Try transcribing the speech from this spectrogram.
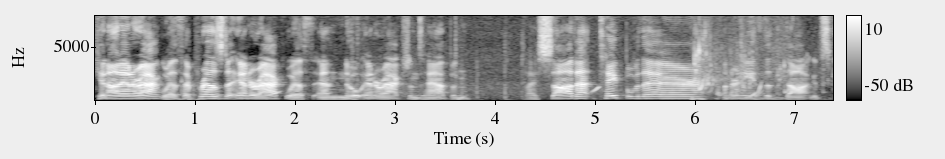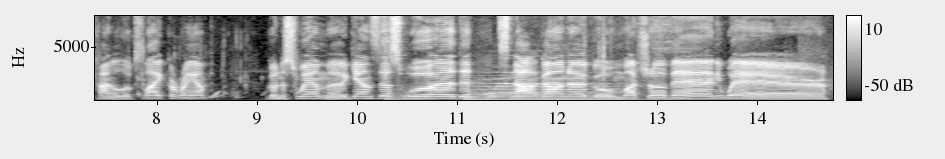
Cannot interact with. I pressed to interact with, and no interactions happen. I saw that tape over there underneath the dock. It kind of looks like a ramp. Gonna swim against this wood. It's not gonna go much of anywhere.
